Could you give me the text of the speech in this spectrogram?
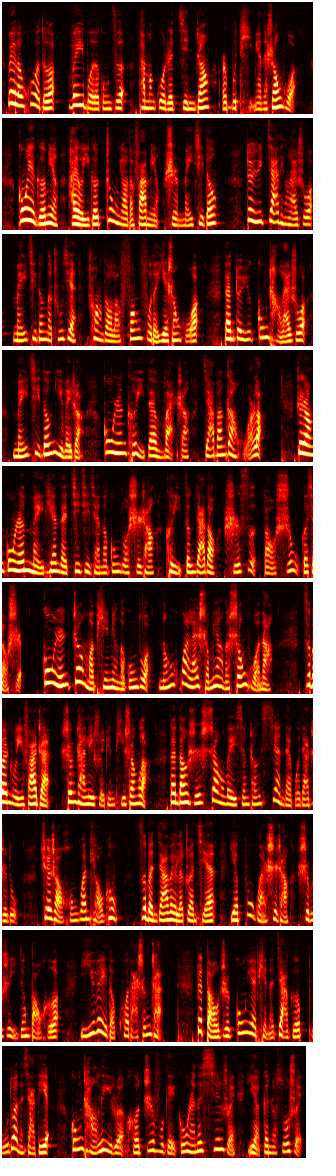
为了获得微薄的工资，他们过着紧张而不体面的生活。工业革命还有一个重要的发明是煤气灯。对于家庭来说，煤气灯的出现创造了丰富的夜生活；但对于工厂来说，煤气灯意味着工人可以在晚上加班干活了。这让工人每天在机器前的工作时长可以增加到十四到十五个小时。工人这么拼命的工作，能换来什么样的生活呢？资本主义发展，生产力水平提升了，但当时尚未形成现代国家制度，缺少宏观调控。资本家为了赚钱，也不管市场是不是已经饱和，一味的扩大生产，这导致工业品的价格不断的下跌，工厂利润和支付给工人的薪水也跟着缩水。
